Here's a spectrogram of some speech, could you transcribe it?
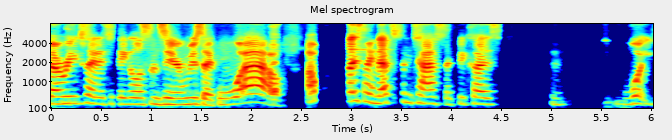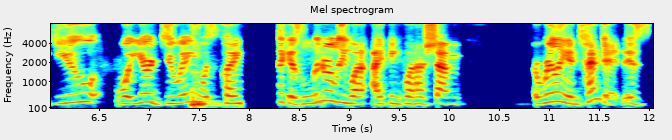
very excited to take a listen to your music. Wow. I was saying that's fantastic because what you what you're doing with putting music is literally what I think what Hashem really intended is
